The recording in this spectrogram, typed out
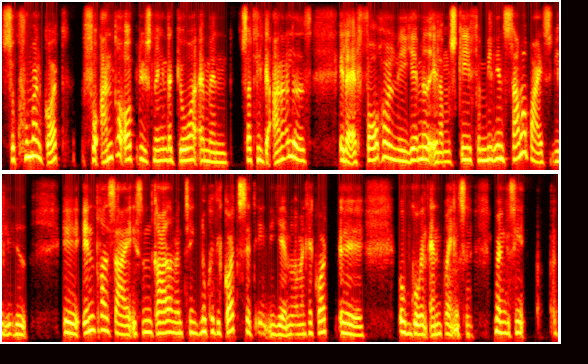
Så kunne man godt få andre oplysninger, der gjorde, at man så tænkte anderledes, eller at forholdene i hjemmet, eller måske familiens samarbejdsvillighed, øh, Øh, ændrede sig i sådan en grad, at man tænkte, nu kan vi godt sætte ind i hjemmet, og man kan godt øh, undgå en anbringelse. Man kan sige, at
